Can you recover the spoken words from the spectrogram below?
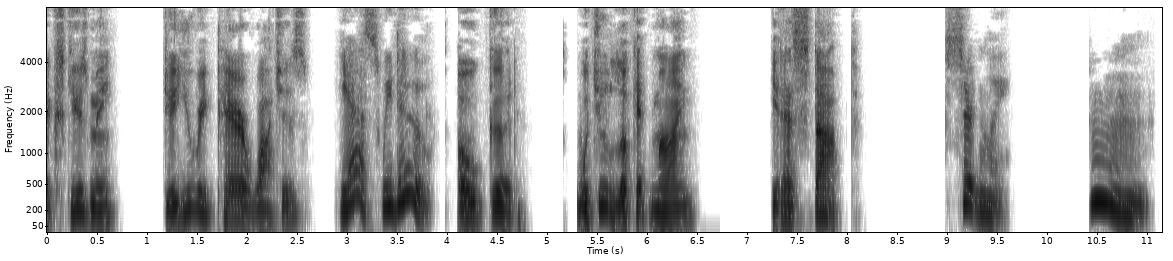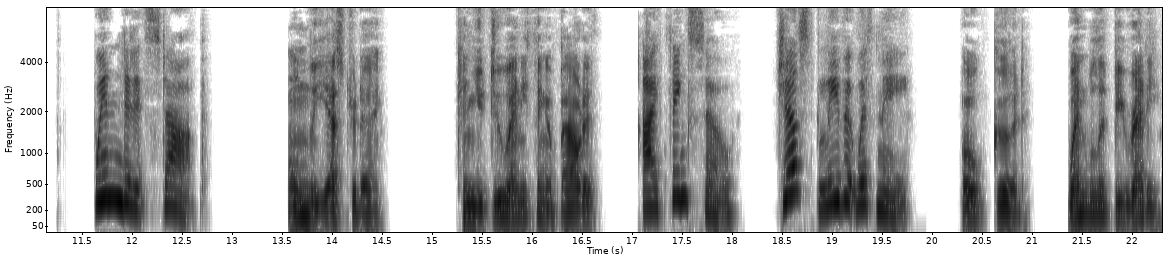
Excuse me, do you repair watches? Yes, we do. Oh, good. Would you look at mine? It has stopped. Certainly. Hmm. When did it stop? Only yesterday. Can you do anything about it? I think so. Just leave it with me. Oh, good. When will it be ready?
